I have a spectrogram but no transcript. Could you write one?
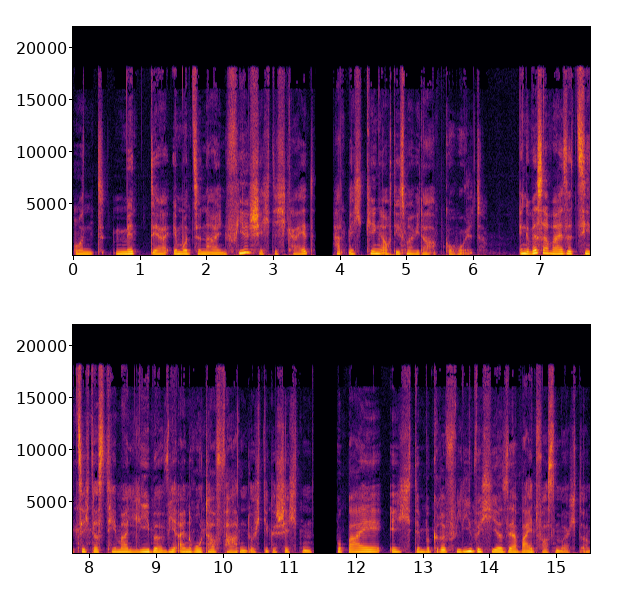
und mit der emotionalen Vielschichtigkeit hat mich King auch diesmal wieder abgeholt. In gewisser Weise zieht sich das Thema Liebe wie ein roter Faden durch die Geschichten, wobei ich den Begriff Liebe hier sehr weit fassen möchte.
